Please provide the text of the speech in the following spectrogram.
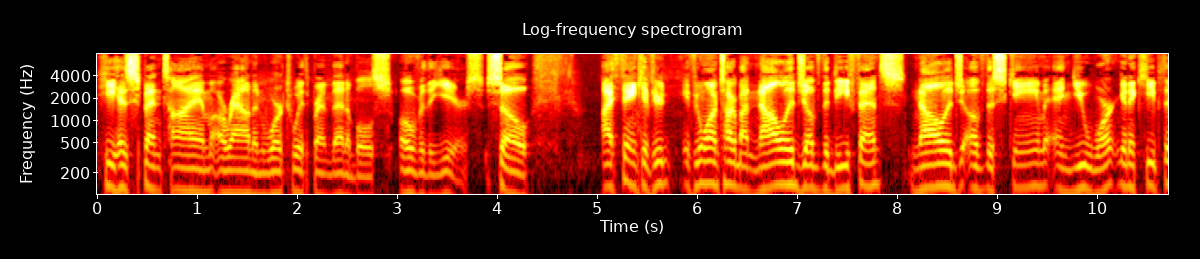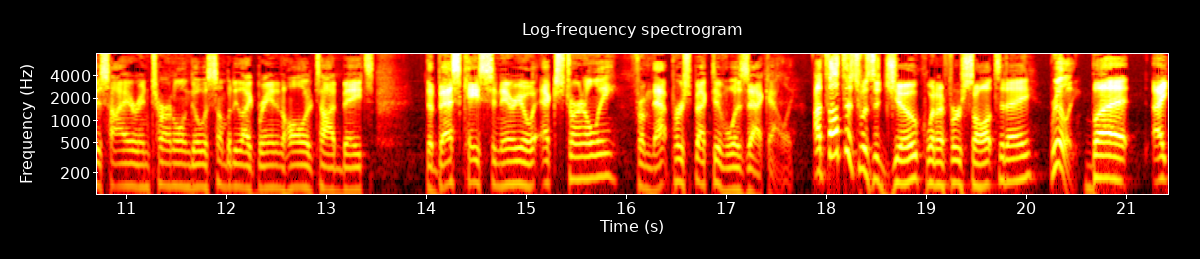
he has spent time around and worked with Brent Venables over the years. So I think if you're if you want to talk about knowledge of the defense, knowledge of the scheme, and you weren't going to keep this higher internal and go with somebody like Brandon Hall or Todd Bates, the best case scenario externally from that perspective was Zach Alley. I thought this was a joke when I first saw it today, Really? but I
